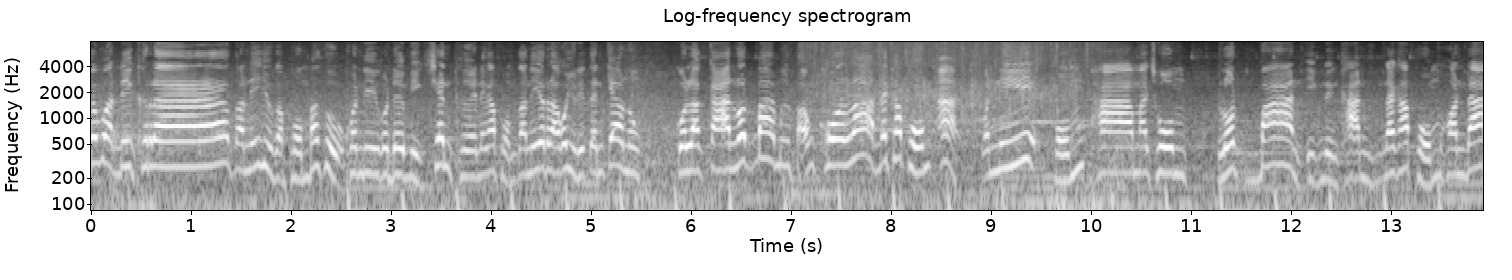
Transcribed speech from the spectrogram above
สวัสดีครับ ตอนนี้อยู่กับผมพระสุคนดีคนเดิมอีกเช่นเคยนะครับผมตอนนี้เราก็อยู่ที่เต็นท์แก้วนงกลการรถบ้านมือสองโคราชนะครับผมอะวันนี้ผมพามาชมรถบ้านอีกหนึ่งคันนะครับผม Honda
